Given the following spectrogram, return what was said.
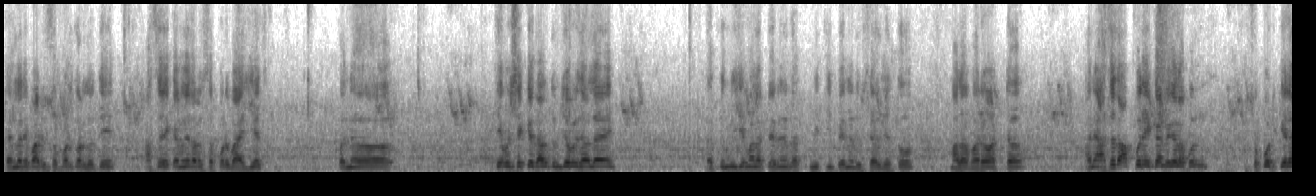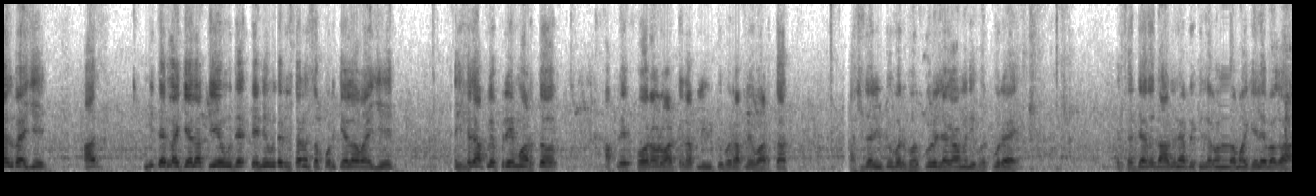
त्यांना ते पाठवून सपोर्ट करत होते. असं एकामेकाला सपोर्ट पाहिजेच. पण ते पण शक्य झालं तुमच्यामुळे झालं आहे तर तुम्ही जे मला प्रेरणा देतात मी ती प्रेरणा दुसऱ्याला देतो. मला बरं वाटतं. आणि असंच आपण एकामेकाला पण सपोर्ट केलाच पाहिजे. आज मी त्यांना केला ते उद्या त्याने उद्या दुसऱ्यांना सपोर्ट केला पाहिजे. त्याच्यात आपलं प्रेम वाढतं. आपले फॉरवर्ड वाटतात आपले युट्यूबर आपले वाढतात. असे तर युट्यूबर भरपूर जगामध्ये भरपूर आहे. सध्या तर दादाने आपल्या किती जमा केले बघा.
